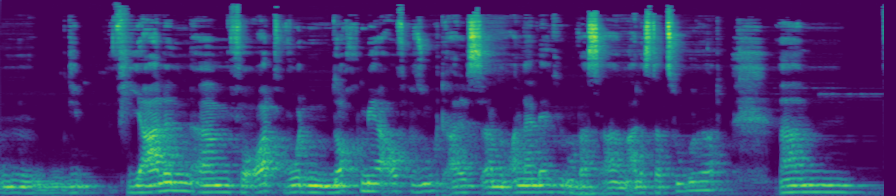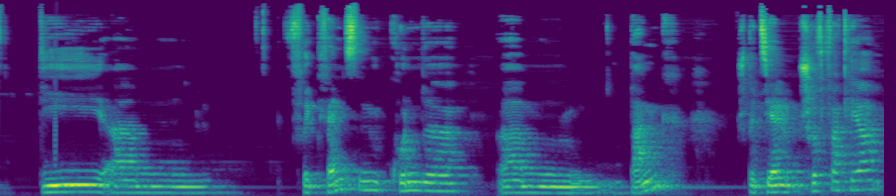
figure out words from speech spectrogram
die Filialen ähm, vor Ort wurden noch mehr aufgesucht als ähm, Online-Banking und was ähm, alles dazugehört. Ähm, die ähm, Frequenzen Kunde ähm, Bank, speziell Schriftverkehr,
